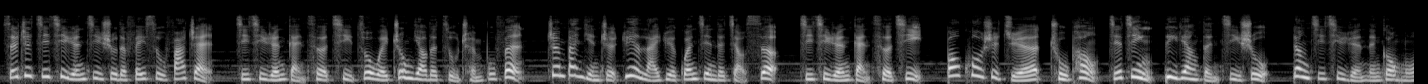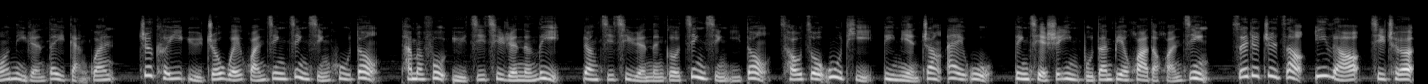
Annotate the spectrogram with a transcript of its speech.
随着机器人技术的飞速发展，机器人感测器作为重要的组成部分。正扮演着越来越关键的角色。机器人感测器包括视觉、触碰、接近、力量等技术，让机器人能够模拟人类感官，这可以与周围环境进行互动。它们赋予机器人能力，让机器人能够进行移动、操作物体、避免障碍物，并且适应不断变化的环境。随着制造、医疗、汽车、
